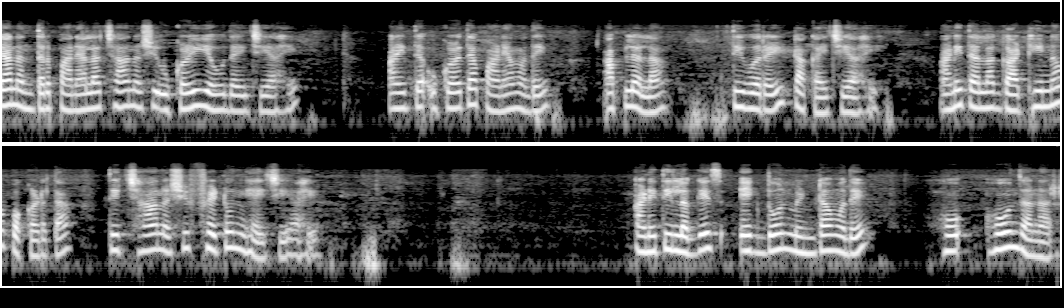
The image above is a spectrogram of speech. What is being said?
त्यानंतर पाण्याला छान अशी उकळी येऊ द्यायची आहे. आणि त्या उकळत्या पाण्यामध्ये आपल्याला ती वरई टाकायची आहे. आणि त्याला गाठी न पकडता ती छान अशी फेटून घ्यायची आहे. आणि ती लगेच एक दोन मिनटामध्ये हो होऊन जाणार.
